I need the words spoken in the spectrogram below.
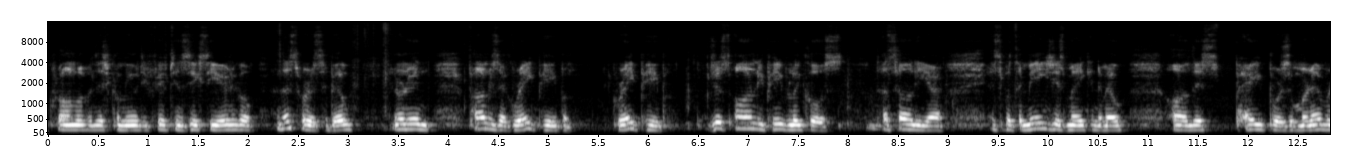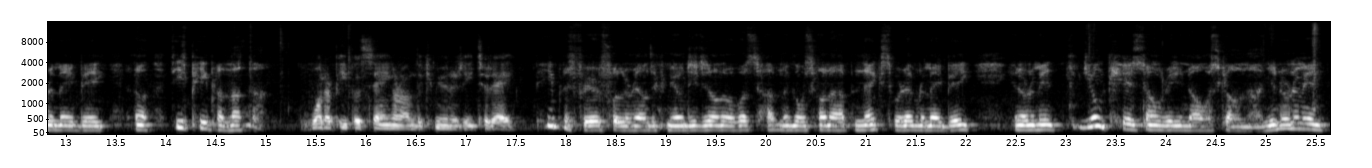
growing up in this community 15, 60 years ago. And that's what it's about. You know what I mean? Families are great people, great people. Just ordinary people like us. That's all they are. It's what the media's making them out, all this papers and whatever it may be. You know, these people are not that. What are people saying around the community today? People are fearful around the community. They don't know what's happening, what's going to happen next, whatever it may be. You know what I mean? Young kids don't really know what's going on. You know what I mean?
